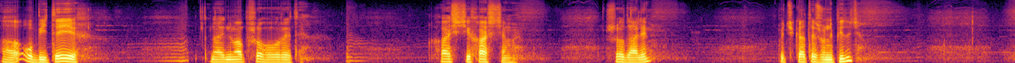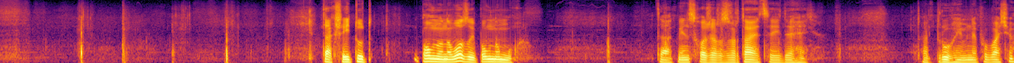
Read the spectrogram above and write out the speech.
А обійти їх навіть нема про що говорити. Хащі хащами. Що далі? Почекати, що вони підуть. Так, ще й тут повно навозу і повно мух. Так, він схоже розвертається і йде геть. Так, другий мене побачив.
